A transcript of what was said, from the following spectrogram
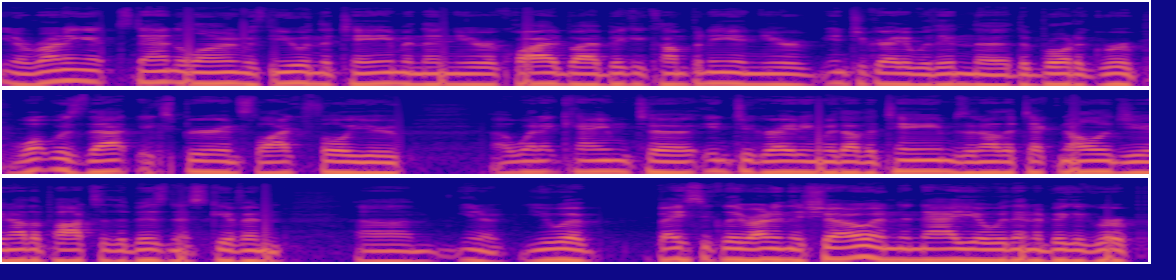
you know running it standalone with you and the team, and then you're acquired by a bigger company and you're integrated within the the broader group. What was that experience like for you uh, when it came to integrating with other teams and other technology and other parts of the business? Given um, you know you were basically running the show, and now you're within a bigger group.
